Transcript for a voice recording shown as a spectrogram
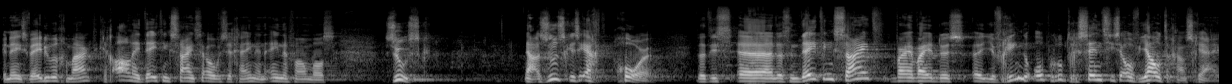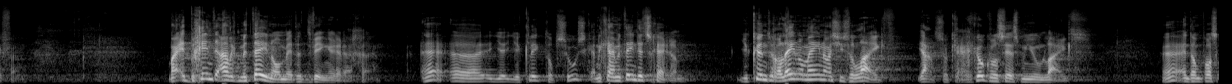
ineens weduwe gemaakt. Ik kreeg allerlei dating sites over zich heen en een daarvan was Zoesk. Nou, Zoesk is echt goor. Dat is, uh, dat is een dating site waar, waar je dus uh, je vrienden oproept recensies over jou te gaan schrijven. Maar het begint eigenlijk meteen al met het dwingerige. He, uh, je, je, klikt op Soesk en dan krijg je meteen dit scherm. Je kunt er alleen omheen als je ze liked. Ja, zo krijg ik ook wel 6 miljoen likes. En dan pas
